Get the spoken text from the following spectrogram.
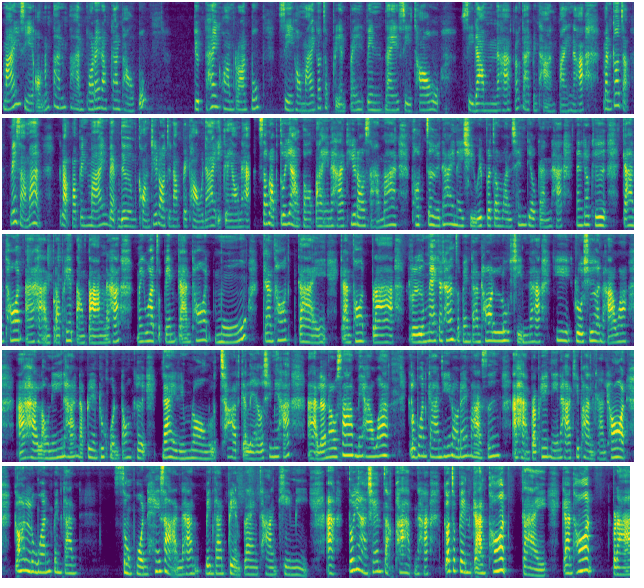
ไม้สีออกน้ำตาลน้ำตาลพอได้รับการเผาปุ๊บหยุดให้ความร้อนปุ๊บสีของไม้ก็จะเปลี่ยนไปเป็นในสีเทา สีดำนะคะ ก็กลายเป็นฐานไปนะคะ มันก็จะไม่สามารถกลับมาเป็นไม้แบบเดิมก่อนที่เราจะนำไปเผาได้อีกแล้วนะคะสำหรับตัวอย่างต่อไปนะคะที่เราสามารถพบเจอได้ในชีวิตประจำวันเช่นเดียวกันนะคะนั่นก็คือการทอดอาหารประเภทต่างๆนะคะ ไม่ว่าจะเป็นการทอดหมู การทอดไก่ การทอดปลา หรือแม้กระทั่งจะเป็นการทอดลูกชิ้นนะคะ ที่ครูเชื่อนะคะว่าอาหารเหล่านี้นะคะ นักเรียนทุกคนต้องเคยได้ริมลองรสชาติกันแล้วใช่ไหมคะอ่าแล้วเราทราบไหมคะว่ากระบวนการที่เราได้มาซึ่งอาหารประเภทนี้นะคะที่ผ่านการทอด ก็ล้วนเป็นการส่งผลให้สารนะคะเป็นการเปลี่ยนแปลงทางเคมีอะตัวอย่างเช่นจากภาพนะคะก็จะเป็นการทอดไก่ การทอดปลา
